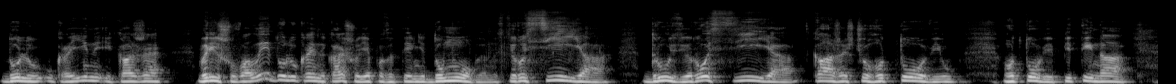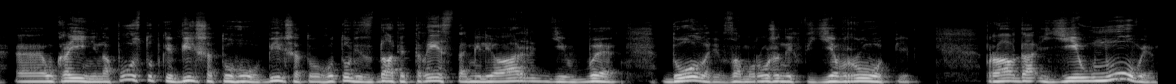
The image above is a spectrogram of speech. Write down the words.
долю України і каже. Вирішували долю України, каже, що є позитивні домовленості. Росія, друзі, Росія каже, що готові, готові піти на е, Україні на поступки. Більше того, більше того, готові здати 300 мільярдів доларів, заморожених в Європі. Правда, є умови,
